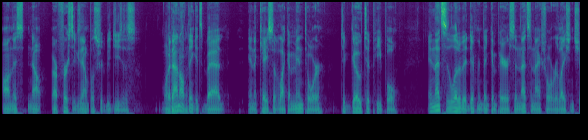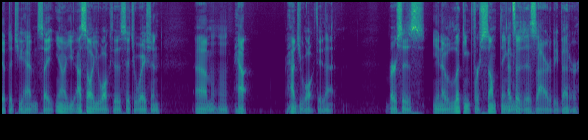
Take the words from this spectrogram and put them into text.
on this now our first example should be jesus But I don't think it's bad in the case of like a mentor to go to people. And that's a little bit different than comparison. That's an actual relationship that you have and say, you know, you I saw you walk through the situation. Um, Mhm. how how'd you walk through that? Versus, you know, looking for something That's a desire to be better.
